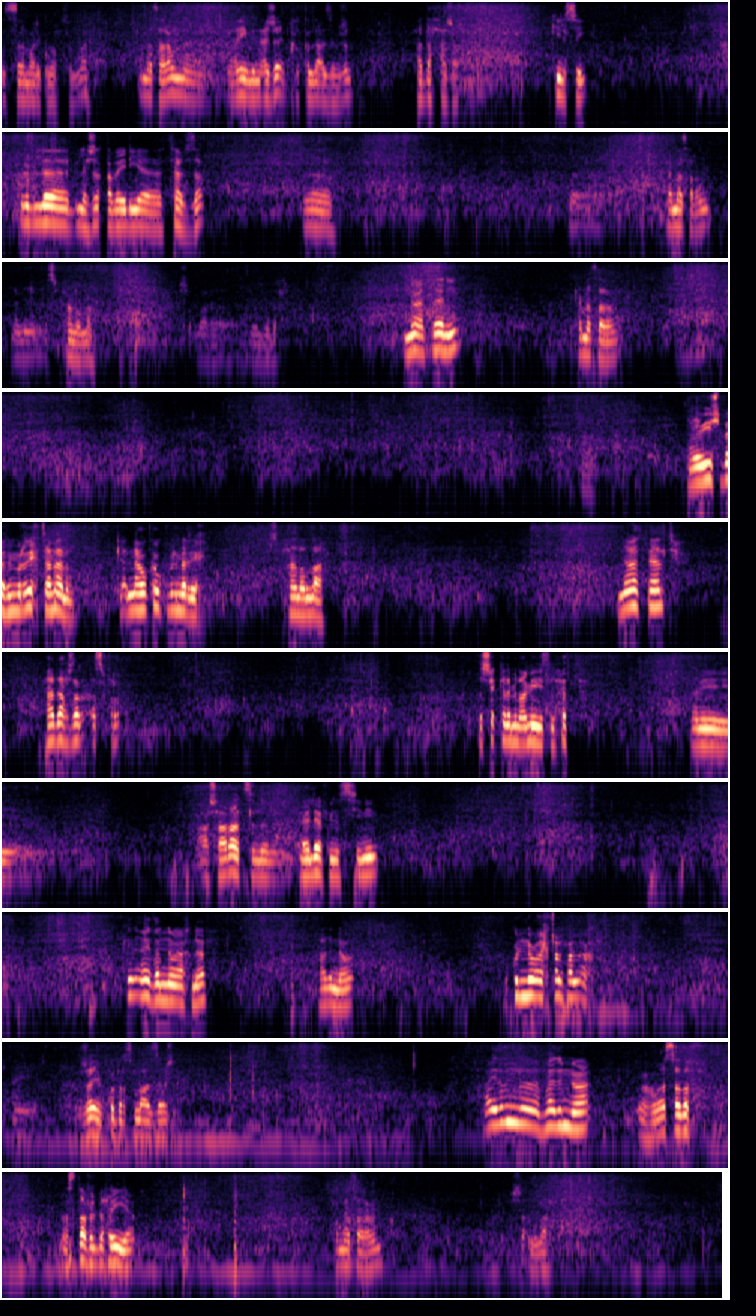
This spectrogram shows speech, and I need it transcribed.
السلام عليكم ورحمة الله كما ترون يعني من عجائب خلق الله عز وجل هذا حجر كيلسي باللهجة القبائلية ثافزة آه. آه. كما ترون يعني سبحان الله ما شاء الله البحر النوع الثاني كما ترون يعني يشبه المريخ تماما كأنه كوكب المريخ. سبحان الله. النوع الثالث هذا حجر أصفر. تشكل من عملية الحث. يعني عشرات الآلاف من السنين. كاين أيضا نوع اخناف هذا النوع. وكل نوع يختلف عن الآخر. جايب قدرة الله عز وجل. أيضا هذا النوع وهو الصدف الاصداف البحرية. كما ترون. إن شاء الله.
